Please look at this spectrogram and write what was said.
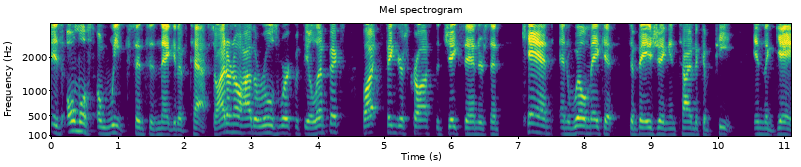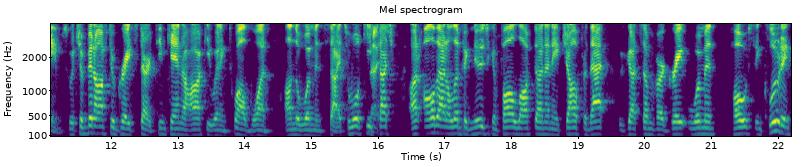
is almost a week since his negative test. So I don't know how the rules work with the Olympics. But fingers crossed that Jake Sanderson can and will make it to Beijing in time to compete in the games, which have been off to a great start. Team Canada Hockey winning 12 1 on the women's side. So we'll keep nice. touch on all that Olympic news. You can follow Locked On NHL for that. We've got some of our great women hosts, including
